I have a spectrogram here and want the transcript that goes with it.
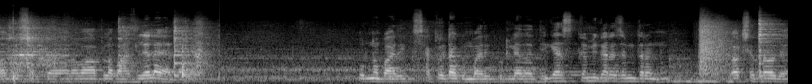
बघू शकता रवा आपला भाजलेला आहे आता. पूर्ण बारीक साखर टाकून बारीक कुठल्या जाते. गॅस कमी करायचा मित्रांनो. लक्षात राहू द्या.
